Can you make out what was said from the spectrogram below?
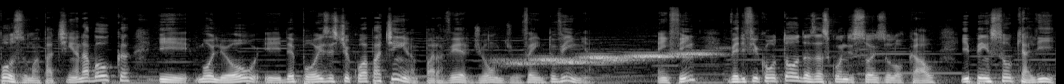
Pôs uma patinha na boca e molhou e depois esticou a patinha para ver de onde o vento vinha. Enfim, verificou todas as condições do local e pensou que ali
